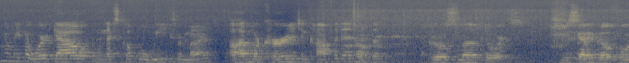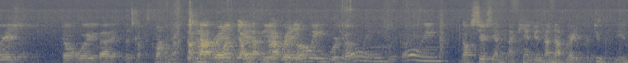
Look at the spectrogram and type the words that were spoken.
You know, maybe if I work out in the next couple of weeks or months, I'll have more courage and confidence. Tom. to- Girls love dorks. You just gotta go for it. Don't worry about it. Let's go. Come on. I'm not ready. I'm Yeah, not, yeah, not ready. We're going. We're going. We're going. No, seriously, I'm, I can't do this. I'm not ready for it. Dude, you,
